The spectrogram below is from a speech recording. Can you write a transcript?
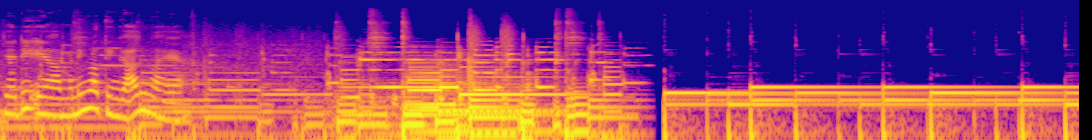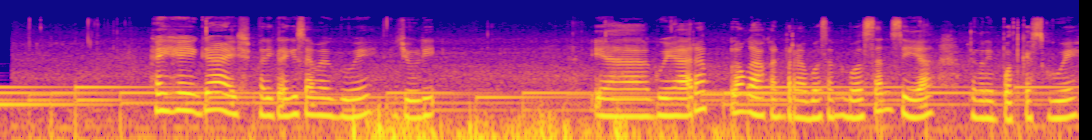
Jadi ya mending lo tinggalin lah ya. Hey hey guys, balik lagi sama gue, Juli Ya gue harap lo gak akan pernah bosan-bosan sih ya dengerin podcast gue.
